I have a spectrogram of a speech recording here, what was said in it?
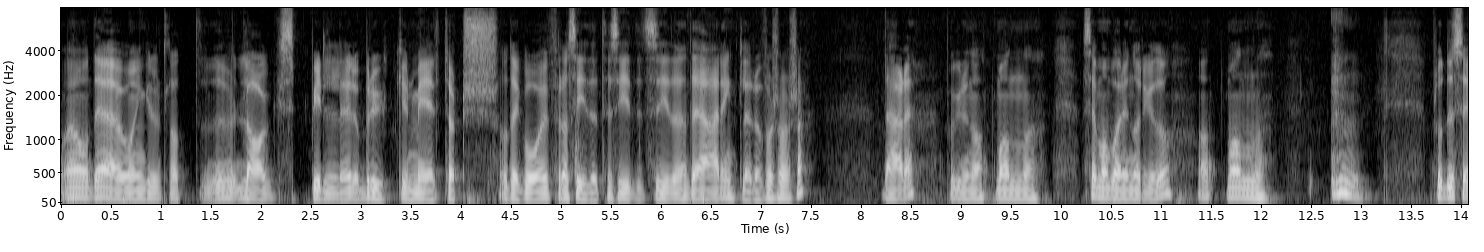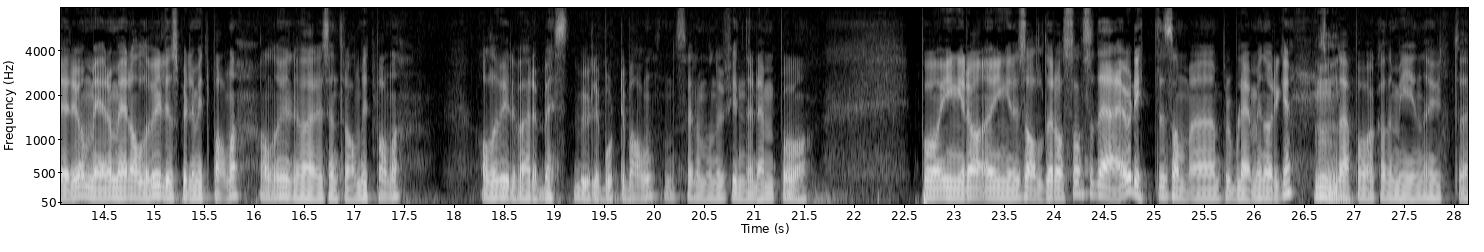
og det er jo en grunn til at lag spiller og bruker mer touch, og det går fra side til side til side. Det er enklere å forsvare seg. Det er det. Av at man Ser man bare i Norge, da. At man produserer jo mer og mer. Alle vil jo spille midtbane. Alle vil jo være sentral midtbane. Alle vil være best mulig borti ballen, selv om du finner dem på på yngre, yngres alder også, så det er jo litt det samme problemet i Norge som Mm. det er på akademiene ute,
